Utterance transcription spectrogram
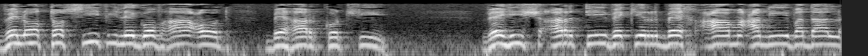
ולא תוסיפי לגובהה עוד בהר קודשי. והשארתי בקרבך עם עני ודל,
